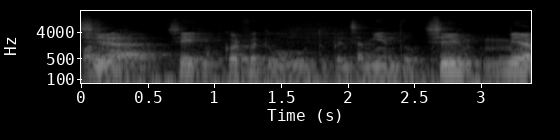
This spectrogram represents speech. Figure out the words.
o sí. sea, sí, ¿cuál fue tu, tu pensamiento? Sí, mira,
